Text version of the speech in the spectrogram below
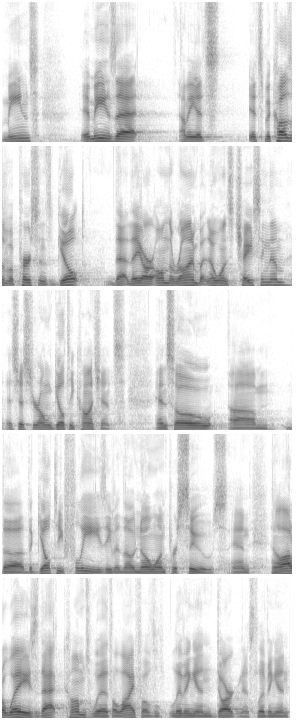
means? It means that, I mean, it's, it's because of a person's guilt that they are on the run, but no one's chasing them. It's just your own guilty conscience. And so um, the, the guilty flees even though no one pursues. And in a lot of ways, that comes with a life of living in darkness, living in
